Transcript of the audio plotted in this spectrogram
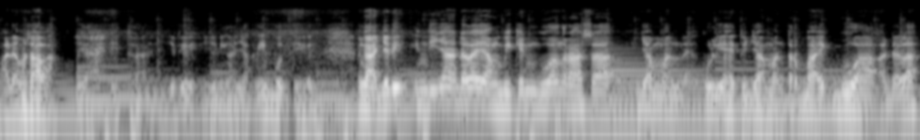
Ada masalah? Ya itu jadi jadi ngajak ribut ya kan? Nggak jadi intinya adalah yang bikin gua ngerasa zaman kuliah itu zaman terbaik gua adalah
